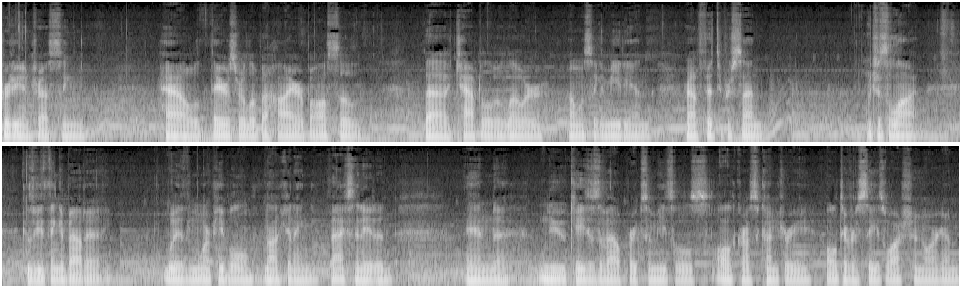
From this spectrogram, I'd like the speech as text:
pretty interesting how theirs are a little bit higher, but also the cap a little bit lower, almost like a median, around 50%, which is a lot. Because if you think about it, with more people not getting vaccinated and uh, new cases of outbreaks of measles all across the country, all different states Washington, Oregon,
